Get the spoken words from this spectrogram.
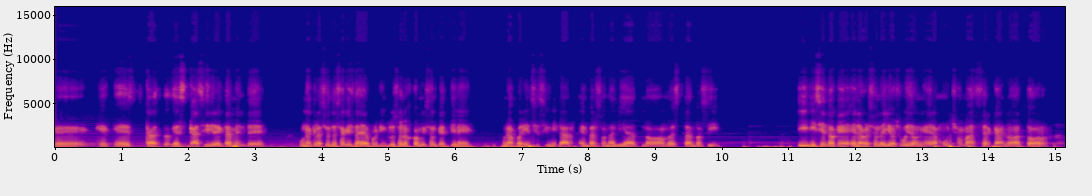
que, que, es, es, casi directamente una creación de Zack Snyder, porque incluso en los cómics, aunque tiene una apariencia similar, en personalidad no, no es tanto así. Y, siento que en la versión de Josh Whedon era mucho más cercano a Thor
